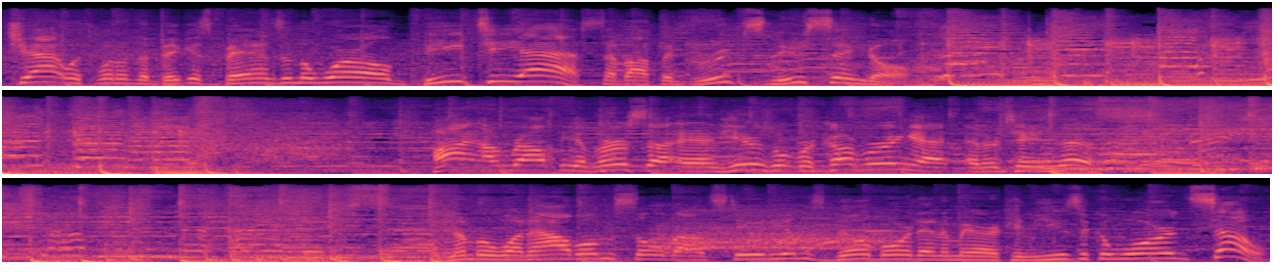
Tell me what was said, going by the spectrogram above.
chat with one of the biggest bands in the world, BTS, about the group's new single. Hi, I'm Ralphie Aversa, and here's what we're covering at Entertain This. Number one album, sold out stadiums, Billboard and American Music Awards. So,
